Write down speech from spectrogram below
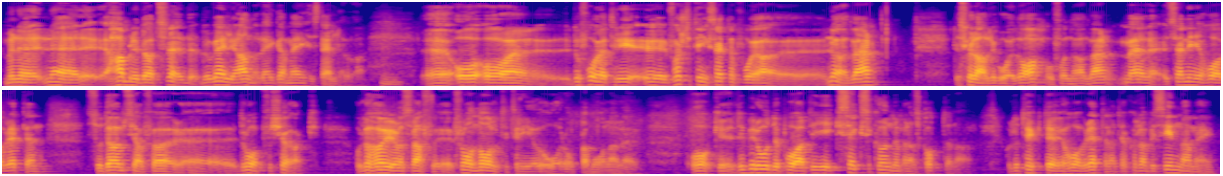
Men eh, när han blir dödsrädd då väljer han att lägga mig istället. Va? Mm. Eh, och, och, eh, då får jag tre, eh, först i tingsrätten får jag eh, nödvärn. Det skulle aldrig gå idag att få nödvärn. Men sen i hovrätten så döms jag för eh, dråpförsök. Och då höjer de straff från 0 till 3 år och 8 månader. Och eh, det berodde på att det gick 6 sekunder mellan skotten. Och då tyckte hovrätten att jag kunde besinna mig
